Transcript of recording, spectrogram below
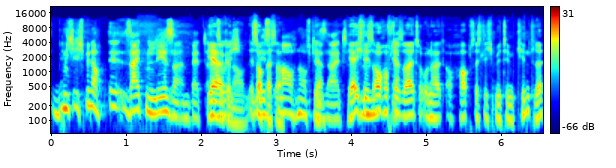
bin ich, ich bin auch äh, Seitenleser im Bett. Also ja, genau, ist auch besser. immer auch nur auf der Seite. Ja, ich lese mhm. auch auf der Seite und halt auch hauptsächlich mit dem Kindle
